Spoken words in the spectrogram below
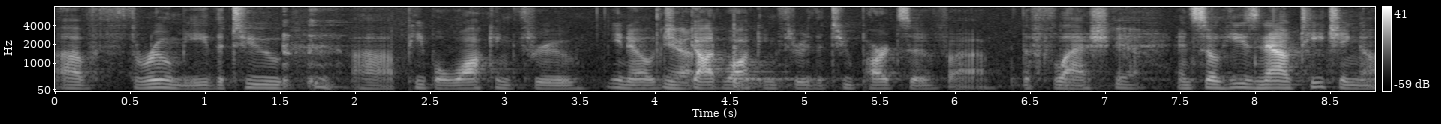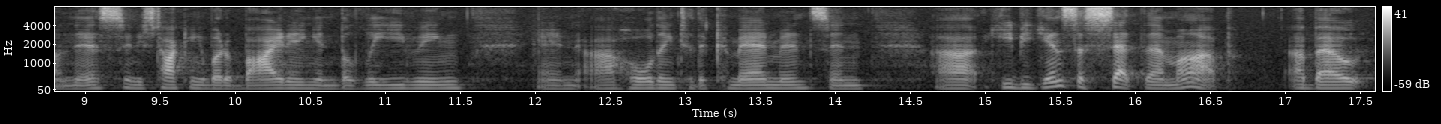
of through me, the two uh, people walking through, you know, Yeah. God walking through the two parts of uh, the flesh. Yeah. And so he's now teaching on this, and he's talking about abiding and believing and uh, holding to the commandments. And uh, he begins to set them up about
